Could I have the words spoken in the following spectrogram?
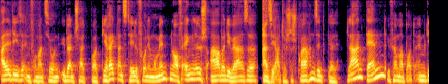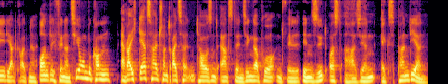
all diese Informationen über ein Chatbot direkt ans Telefon. Im Moment nur auf Englisch, aber diverse asiatische Sprachen sind geplant, denn die Firma BotMD, die hat gerade eine ordentliche Finanzierung bekommen erreicht derzeit schon 13.000 Ärzte in Singapur und will in Südostasien expandieren.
